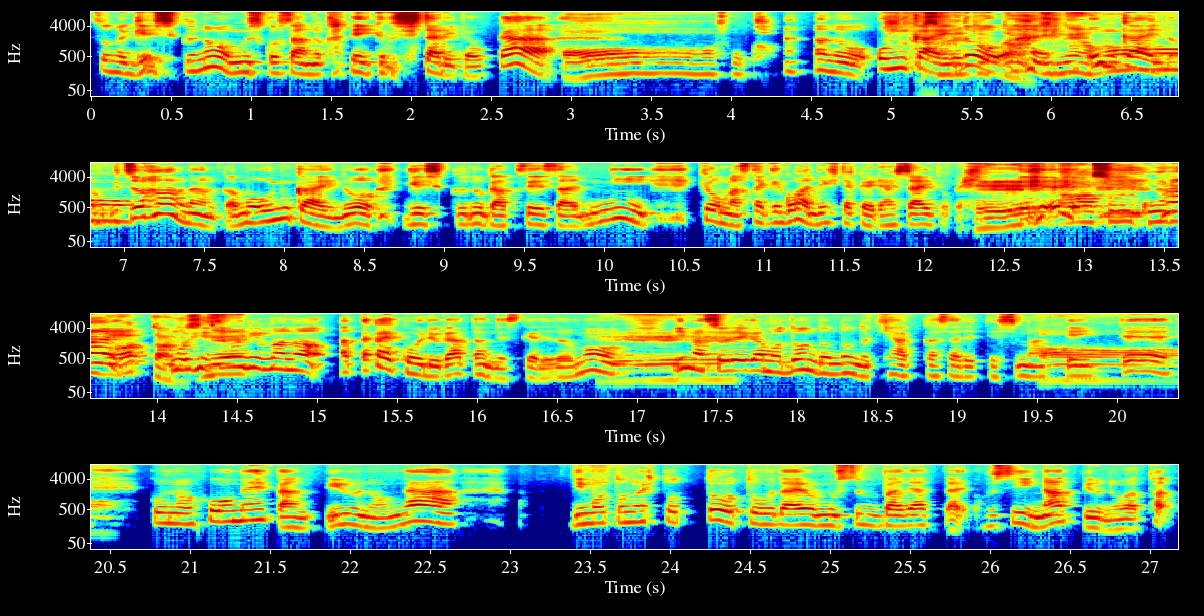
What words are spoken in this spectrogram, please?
その下宿の息子さんの家庭教師したりとか、ああ、そうか。ああの、お迎えの、されてたんですね。はいお迎えの、うちの母なんかもお迎えの下宿の学生さんに、今日松茸ご飯できたからいらっしゃいとか言っへてえ、、ああ、そういう交流があったんですね。もう非常にもの、あったかい交流があったんですけれども、今それがもうどんどんどんどん希薄化されてしまっていて、この方面館っていうのが、地元の人と東大を結ぶ場であったり欲しいなっていうのは、た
